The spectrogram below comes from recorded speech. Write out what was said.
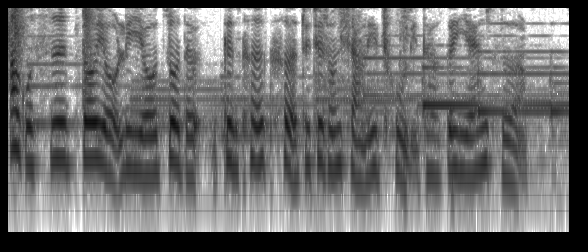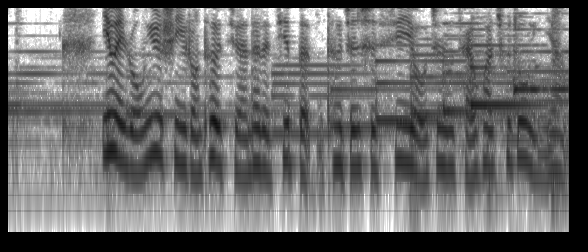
奥古斯都有理由做得更苛刻，对这种奖励处理的更严格。因为荣誉是一种特权，它的基本特征是稀有，正如才华出众一样。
